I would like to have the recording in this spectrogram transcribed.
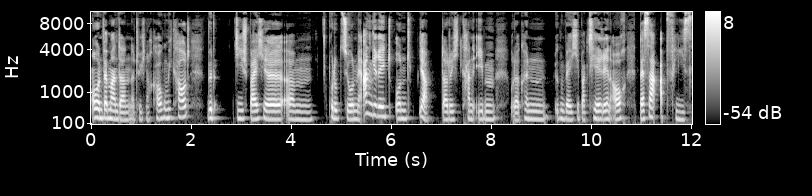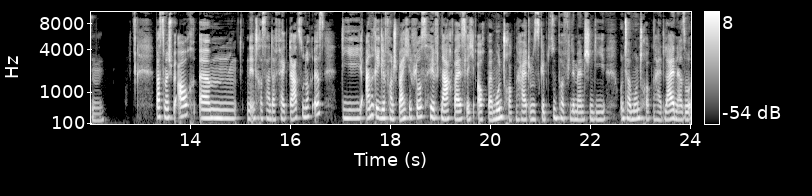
Und wenn man dann natürlich noch Kaugummi kaut, wird die Speichelproduktion ähm, mehr angeregt und ja, dadurch kann eben oder können irgendwelche Bakterien auch besser abfließen. Was zum Beispiel auch ähm, ein interessanter Fakt dazu noch ist, die Anregel von Speichelfluss hilft nachweislich auch bei Mundtrockenheit und es gibt super viele Menschen, die unter Mundtrockenheit leiden. Also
